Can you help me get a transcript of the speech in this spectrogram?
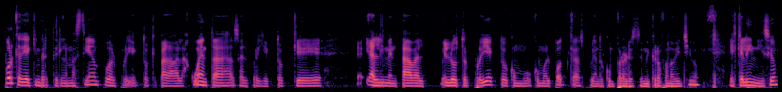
porque había que invertirle más tiempo al proyecto que pagaba las cuentas, al proyecto que alimentaba el, otro proyecto como, como el podcast, pudiendo comprar este micrófono bien chivo. Es que al inicio,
